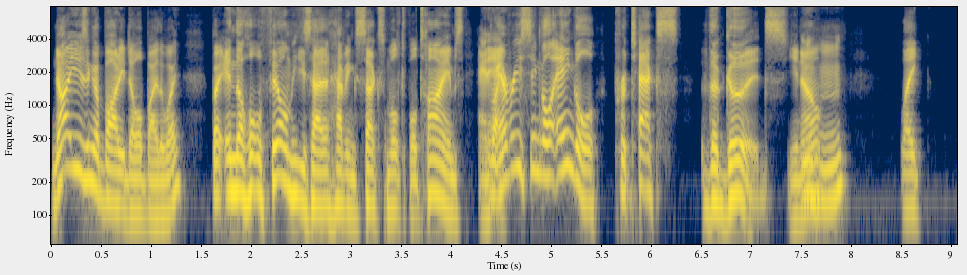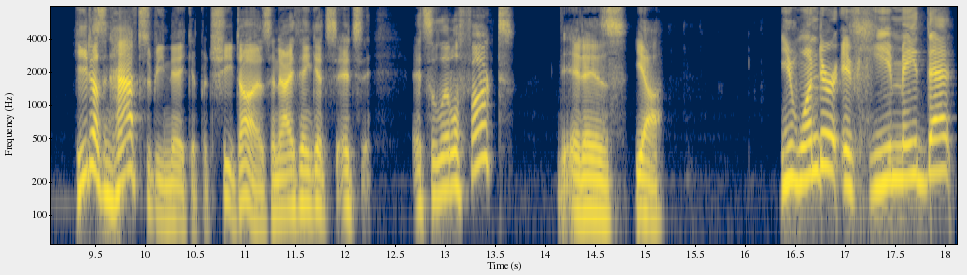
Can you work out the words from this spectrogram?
not using a body double, by the way, but in the whole film he's ha- having sex multiple times, and Right. every single angle protects the goods. You know, Mhm. like he doesn't have to be naked, but she does, and I think it's it's it's a little fucked. It is. Yeah. You wonder if he made that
